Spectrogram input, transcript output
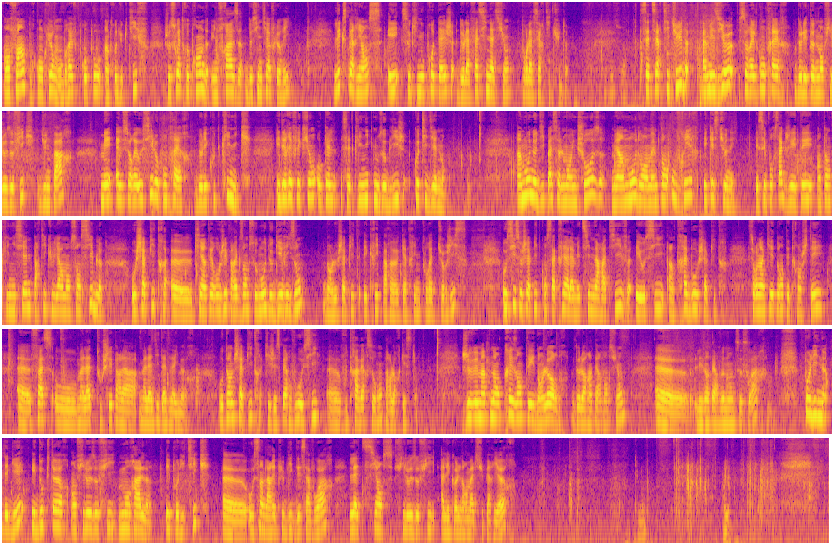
Enfin, pour conclure mon bref propos introductif, je souhaite reprendre une phrase de Cynthia Fleury. L'expérience est ce qui nous protège de la fascination pour la certitude. Cette certitude, à mes yeux, serait le contraire de l'étonnement philosophique, d'une part, mais elle serait aussi le contraire de l'écoute clinique et des réflexions auxquelles cette clinique nous oblige quotidiennement. Un mot ne dit pas seulement une chose, mais un mot doit en même temps ouvrir et questionner. Et c'est pour ça que j'ai été, en tant que clinicienne, particulièrement sensible au chapitre euh, qui interrogeait par exemple ce mot de guérison, dans le chapitre écrit par euh, Catherine Tourette-Turgis. Aussi ce chapitre consacré à la médecine narrative et aussi un très beau chapitre sur l'inquiétante étrangeté euh, face aux malades touchés par la maladie d'Alzheimer autant de chapitres qui, j'espère, vous aussi, euh, vous traverseront par leurs questions. Je vais maintenant présenter dans l'ordre de leur intervention euh, les intervenants de ce soir. Pauline Béguet est docteur en philosophie morale et politique euh, au sein de la République des Savoirs, lettres, sciences, philosophie à l'École normale supérieure.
